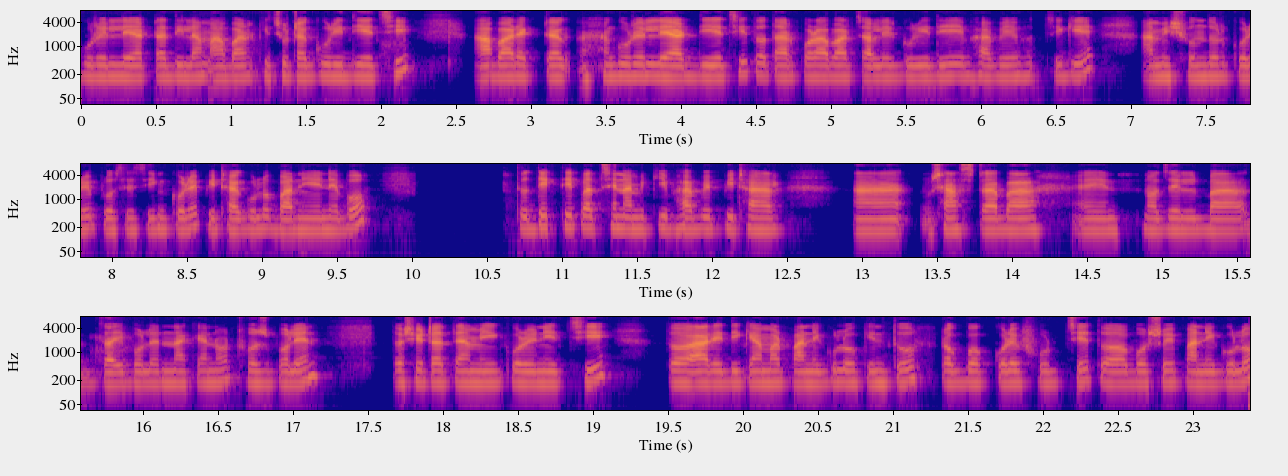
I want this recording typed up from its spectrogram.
গুড়ের লেয়ারটা দিলাম, আবার কিছুটা গুঁড়ি দিয়েছি, আবার একটা গুড়ের লেয়ার দিয়েছি, তো তারপর আবার চালের গুঁড়ি দিয়ে এভাবে হচ্ছে গিয়ে আমি সুন্দর করে প্রসেসিং করে পিঠাগুলো বানিয়ে নেব। তো দেখতে পাচ্ছেন আমি কীভাবে পিঠার শ্বাসটা বা নজেল বা যাই বলেন না কেন, ঠোস বলেন, তো সেটাতে আমি করে নিচ্ছি। তো আর এদিকে আমার পানিগুলো কিন্তু টকবক করে ফুটছে। তো অবশ্যই পানিগুলো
